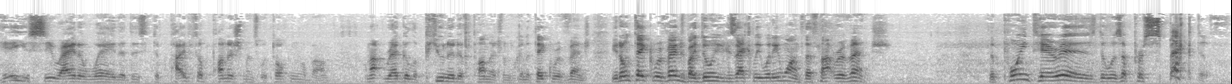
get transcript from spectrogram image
Here you see right away that this, the types of punishments we're talking about are not regular punitive punishments. We're going to take revenge. You don't take revenge by doing exactly what he wants. That's not revenge. The point here is there was a perspective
